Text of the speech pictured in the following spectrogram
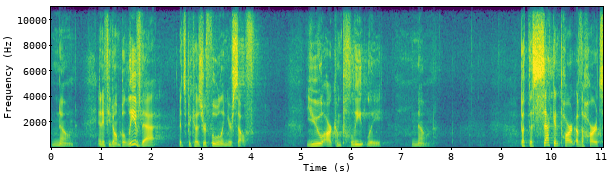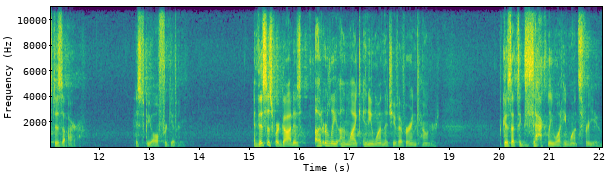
known. And if you don't believe that, it's because you're fooling yourself. You are completely known. But the second part of the heart's desire is to be all forgiven. And this is where God is utterly unlike anyone that you've ever encountered. Because that's exactly what He wants for you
